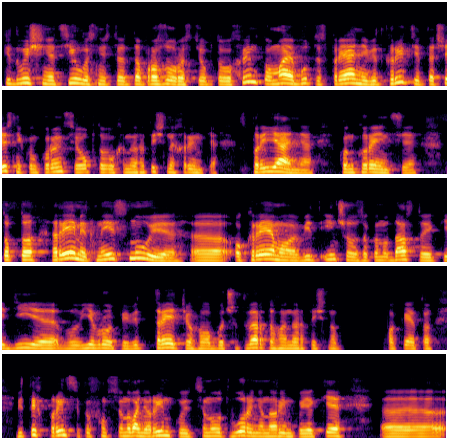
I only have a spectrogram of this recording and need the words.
підвищення цілісності та прозорості оптових ринків має бути сприяння відкритій та чесній конкуренції оптових енергетичних ринків, сприяння конкуренції. Тобто реміт не існує е, окремо від іншого законодавства, яке діє в Європі, від третього або четвертого енергетичного пакету, від тих принципів функціонування ринку і ціноутворення на ринку, яке е,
